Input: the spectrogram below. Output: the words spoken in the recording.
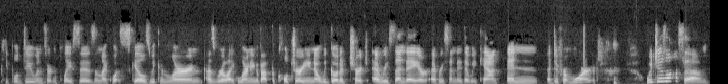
people do in certain places and like what skills we can learn as we're like learning about the culture. You know, we go to church every Sunday or every Sunday that we can in a different ward, which is awesome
